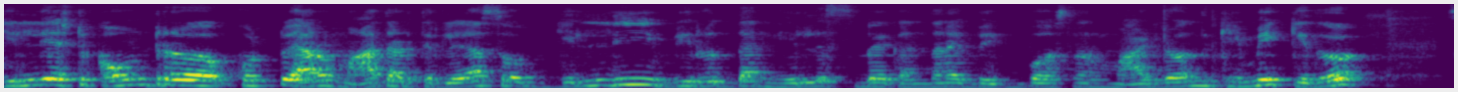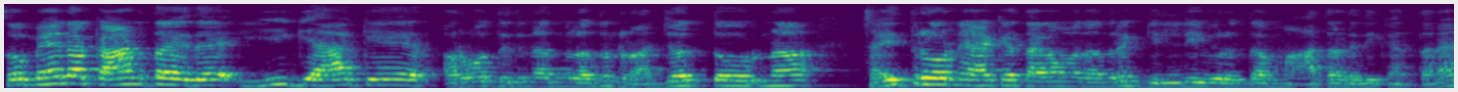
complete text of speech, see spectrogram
ಗಿಲ್ಲಿ ಅಷ್ಟು ಕೌಂಟರ್ ಕೊಟ್ಟು ಯಾರು ಮಾತಾಡ್ತಿರ್ಲಿಲ್ಲ. ಸೊ ಗಿಲ್ಲಿ ವಿರುದ್ಧ ನಿಲ್ಲಿಸ್ಬೇಕಂತಾನೆ ಬಿಗ್ ಬಾಸ್ನವ್ರು ಮಾಡಿರೋ ಒಂದು ಗಿಮಿಕ್ ಇದು. ಸೊ ಮೇನ ಕಾಣ್ತಾ ಇದೆ, ಈಗ ಯಾಕೆ ಅರವತ್ತು ದಿನ ಆದ್ಮೇಲೆ ಅದನ್ನ ರಜತ್ ಅವ್ರನ್ನ ಚೈತ್ರ ಅವ್ರನ್ನ ಯಾಕೆ ತಗೊಂಬಂದ್ರೆ ಗಿಲ್ಲಿ ವಿರುದ್ಧ ಮಾತಾಡೋದಿಕ್ಕೆ ಅಂತಾನೆ.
